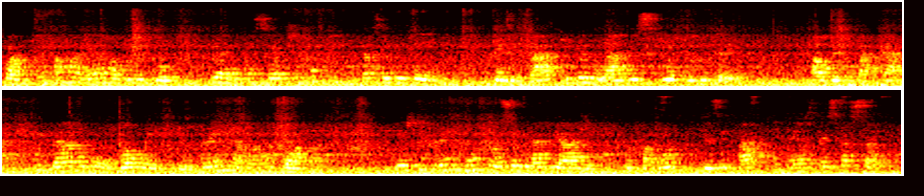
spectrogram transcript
4 amarela do metrô e a linha 7 Tupi da CPTM. Desembarque pelo lado esquerdo do trem. Ao desembarcar, cuidado com o vão entre o trem e a plataforma. Este trem não prosseguirá a viagem. Por favor, desembarque nesta estação.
